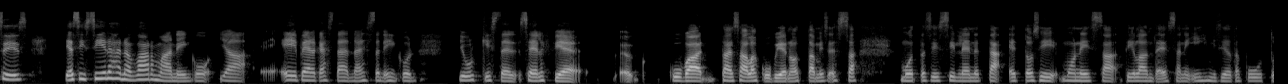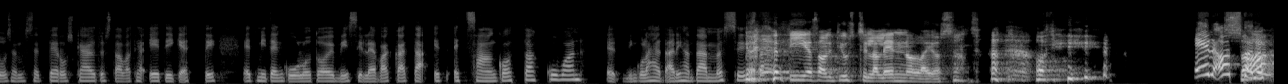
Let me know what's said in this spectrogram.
siis, ja siis siinähän on varmaan, niin kuin, ja ei pelkästään näissä niin kuin, julkisten selfie kuva- tai salakuvien ottamisessa, mutta siis silleen, että, että tosi monissa tilanteissa niin ihmisiltä puuttuu semmoiset peruskäytöstavat ja etiketti, että miten kuuluu toimia silleen vaikka, että et, et saanko ottaa kuvan, että niin lähdetään ihan tämmöisiä. Tiia, sä olit just sillä lennolla, jossa En ottanut!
